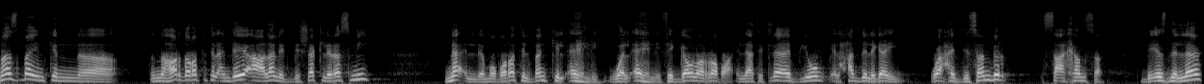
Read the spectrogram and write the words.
بالمناسبه يمكن آه، النهارده رابطة الأندية أعلنت بشكل رسمي نقل مباراه البنك الأهلي والأهلي في الجولة الرابعة اللي هتتلعب يوم الأحد اللي جاي 1 ديسمبر الساعة 5 بإذن الله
